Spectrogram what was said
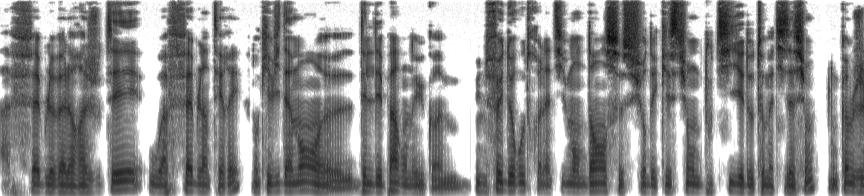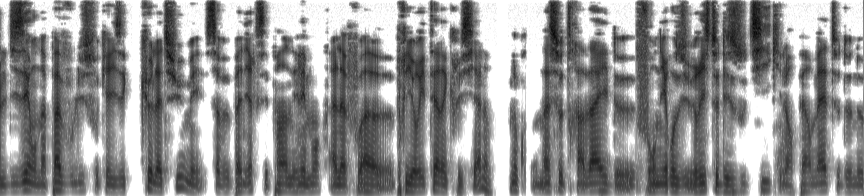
à faible valeur ajoutée ou à faible intérêt. Donc évidemment, euh, dès le départ, on a eu quand même une feuille de route relativement dense sur des questions d'outils et d'automatisation. Donc comme je le disais, on n'a pas voulu se focaliser que là-dessus, mais ça veut pas dire que c'est pas un élément à la fois euh, prioritaire et crucial. Donc on a ce travail de fournir aux juristes des outils qui leur permettent de ne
